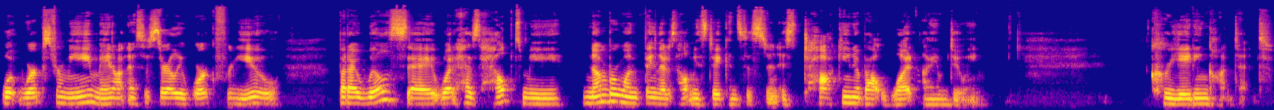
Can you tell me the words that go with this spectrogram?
What works for me may not necessarily work for you. But I will say what has helped me, number one thing that has helped me stay consistent is talking about what I am doing, creating content.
